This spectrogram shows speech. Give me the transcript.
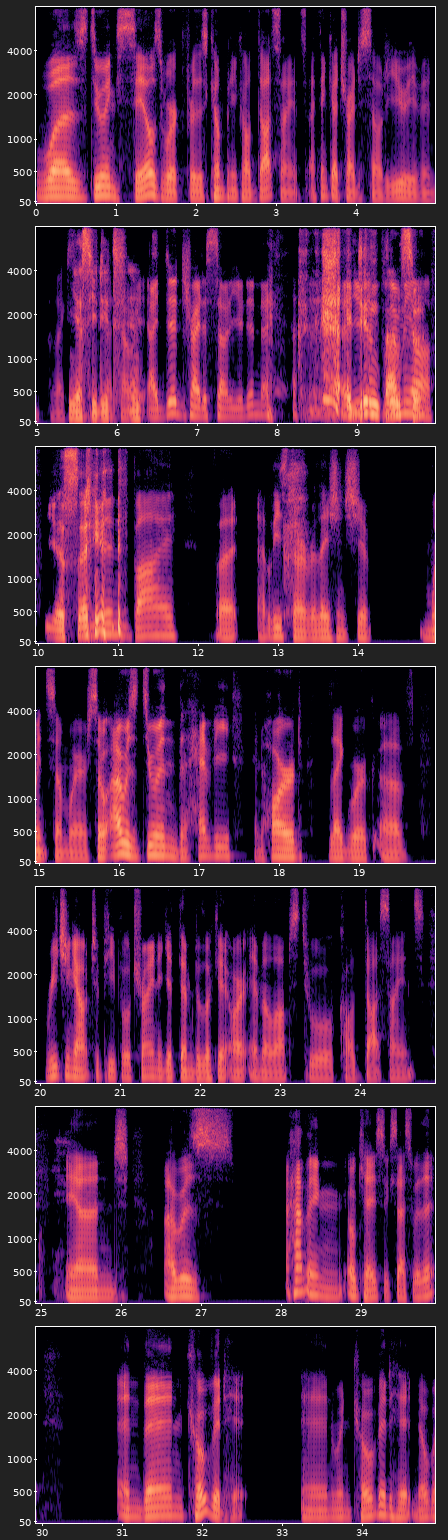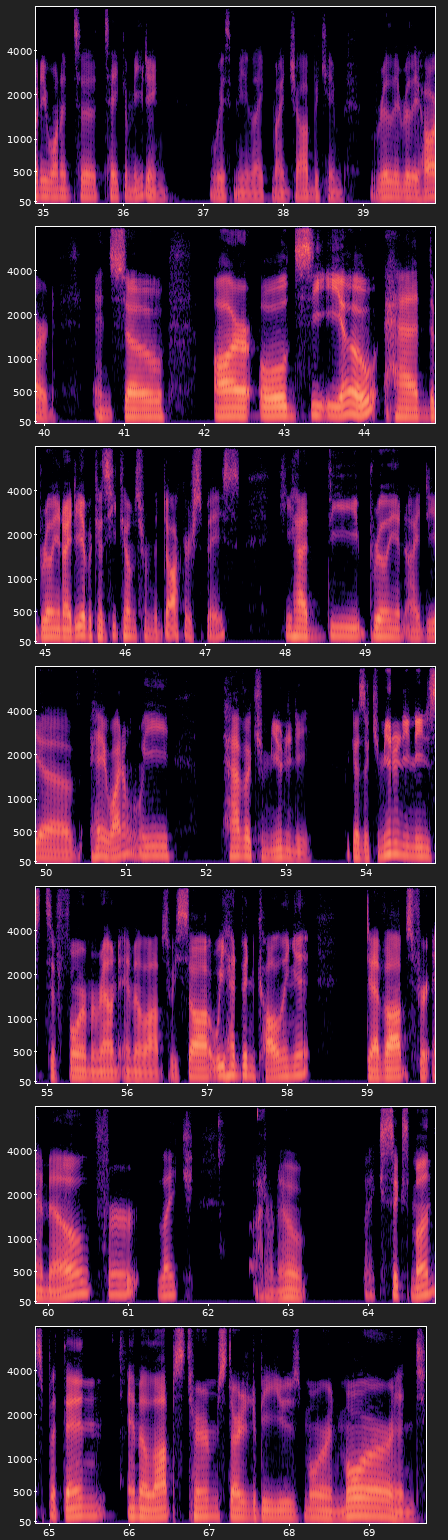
was doing sales work for this company called dot science i think i tried to sell to you even like yes you did we, i did try to sell to you didn't i i didn't answer yes sir. didn't buy but at least our relationship went somewhere. So I was doing the heavy and hard legwork of reaching out to people, trying to get them to look at our MLOps tool called Dot Science. And I was having okay success with it. And then COVID hit. And when COVID hit, nobody wanted to take a meeting with me. Like my job became really, really hard. And so our old CEO had the brilliant idea because he comes from the Docker space. He had the brilliant idea of, hey, why don't we have a community? Because a community needs to form around ML ops. We saw we had been calling it DevOps for ML for like, I don't know, like six months, but then ML ops terms started to be used more and more. And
